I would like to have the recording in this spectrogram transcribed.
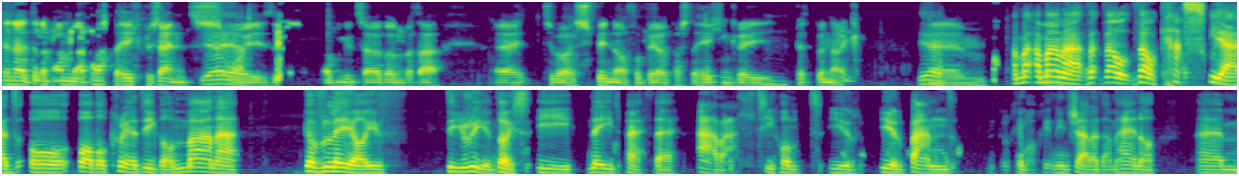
dyna, dyna pam na pasta hyll present yeah, yeah. oedd yn gyntaf, oedd o'n fatha, uh, spin-off o be oedd pasta hyll yn greu mm. beth bynnag. Mm. Yeah. Um, a mae ma yna, yeah. fel, fel casgliad o bobl creadigol, mae yna gyfleoedd diri, yn does, i wneud pethau arall tu hwnt i'r band ni'n siarad am heno. Um,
